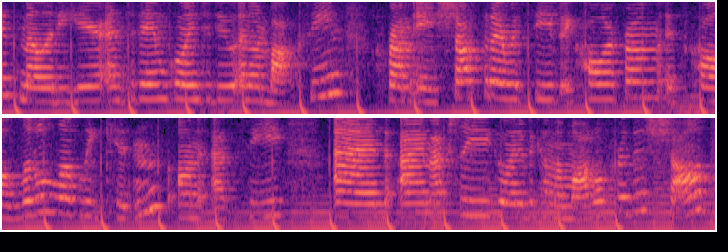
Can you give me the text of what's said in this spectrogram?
it's Melodee here and today I'm going to do an unboxing from a shop that I received a collar from. It's called Little Lovely Kittens on Etsy and I'm actually going to become a model for this shop.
